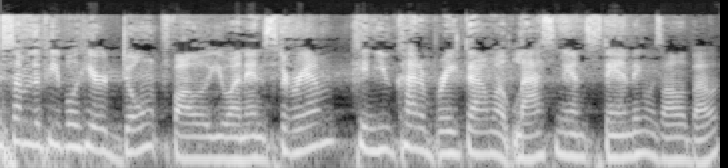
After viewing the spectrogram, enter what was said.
some of the people here don't follow you on Instagram, can you kind of break down what Last Man Standing was all about?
